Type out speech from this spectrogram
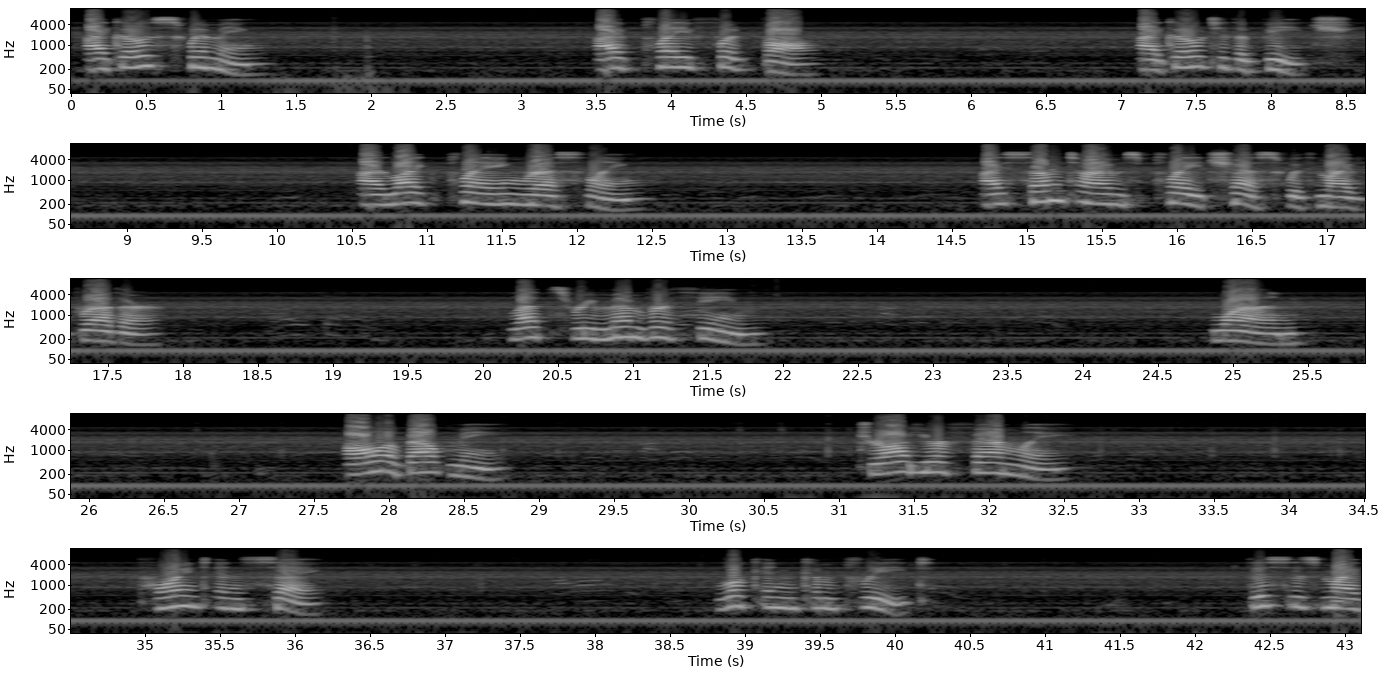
I go swimming. I play football. I go to the beach. I like playing wrestling. I sometimes play chess with my brother. Let's remember theme. 1. All about me. Draw your family. Point and say. Look incomplete. This is my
